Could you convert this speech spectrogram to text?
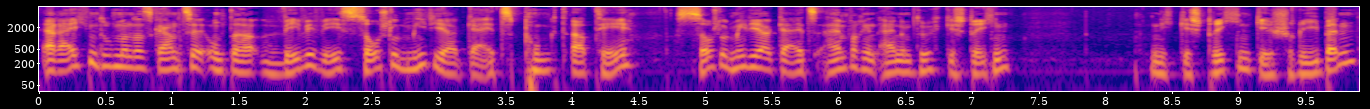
Erreichen tut man das Ganze unter www.socialmediaguides.at. Social Media Guides einfach in einem durchgestrichen nicht gestrichen, geschrieben.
